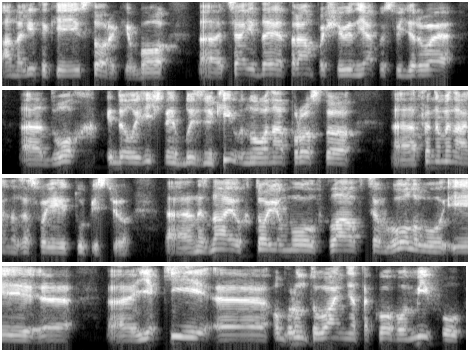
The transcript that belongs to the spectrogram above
аналітики і історики. Бо ця ідея Трампа, що він якось відірве двох ідеологічних близнюків, ну вона просто феноменальна за своєю тупістю. Е, Не знаю, хто йому вклав це в голову і. е, е, Які обґрунтування такого міфу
